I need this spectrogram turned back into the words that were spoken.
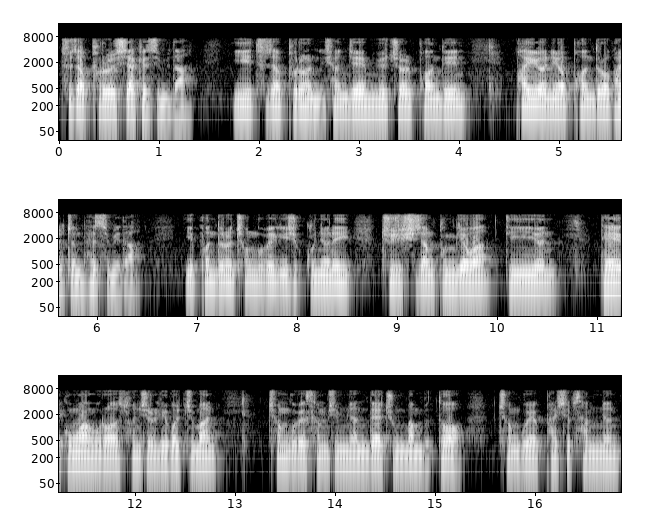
투자풀을 시작했습니다. 이 투자풀은 현재 뮤추얼 펀드인 파이오니어 펀드로 발전했습니다. 이 펀드는 1929년의 주식시장 붕괴와 뒤이은 대공황으로 손실을 입었지만 1930년대 중반부터 1983년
